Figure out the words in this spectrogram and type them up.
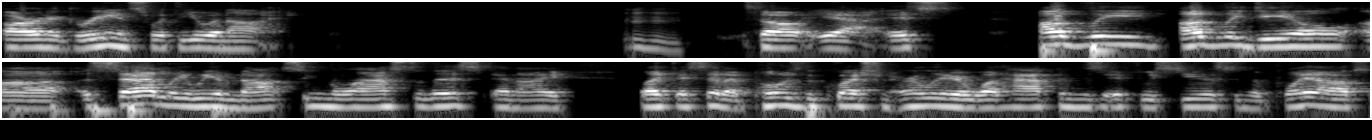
are in agreement with you and I. Mhm. So, yeah, it's ugly, ugly deal. Uh, sadly, we have not seen the last of this. And I, like I said, I posed the question earlier what happens if we see this in the playoffs?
